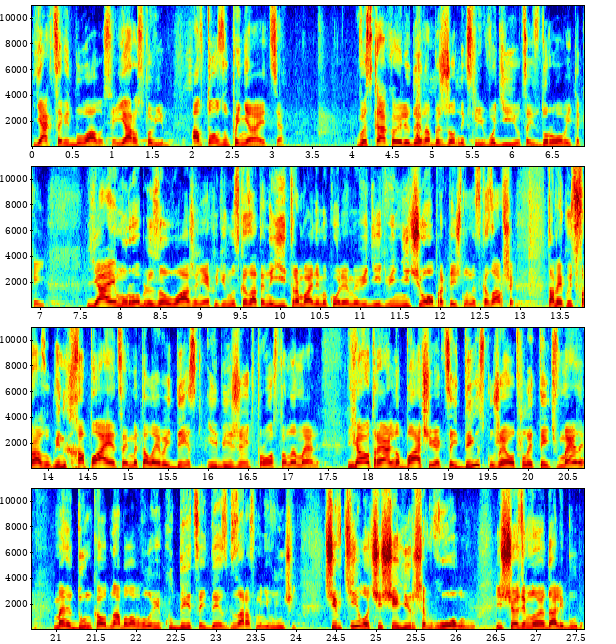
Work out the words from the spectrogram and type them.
Як це відбувалося, я розповім. Авто зупиняється, вискакує людина без жодних слів, водій, оцей здоровий такий. Я йому роблю зауваження. Я хотів йому сказати, не їдь трамвайними коліями, відійдь. Він нічого практично не сказавши. Там якусь фразу він хапає цей металевий диск і біжить просто на мене. Я от реально бачив, як цей диск уже от летить в мене. У мене думка одна була в голові, куди цей диск зараз мені влучить. Чи в тіло, чи ще гірше в голову. І що зі мною далі буде.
